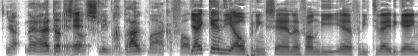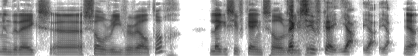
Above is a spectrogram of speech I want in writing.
Ja, nou ja, dat is dan slim gebruik maken van. Jij kent die openingsscène van die, uh, van die tweede game in de reeks uh, Soul Reaver wel, toch? Legacy of Kane Soul Reaver. Legacy of Kane, ja, ja, ja. Ja,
